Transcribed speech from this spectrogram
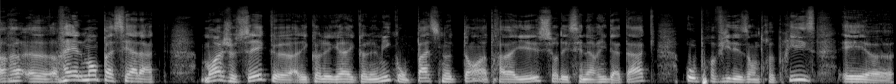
euh, réellement passer à l'acte. Moi, je sais qu'à l'école de guerre économique, on passe notre temps à travailler sur des scénarios d'attaque au profit des entreprises. Et euh,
